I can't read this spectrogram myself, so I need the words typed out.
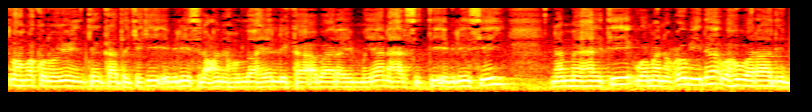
تهما كنو يوي. انتن كاتككي إبليس لعنه الله. يلي كأبارا يميان هر ستي إبليسي. نما هيتي ومن عبد وهو راد.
